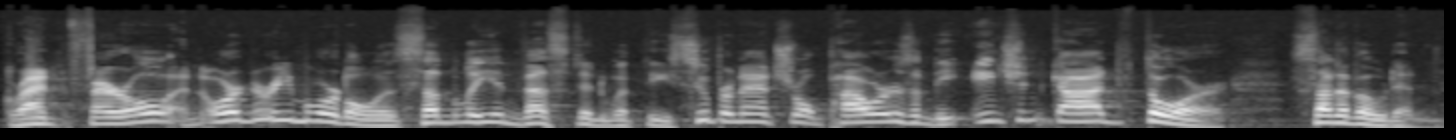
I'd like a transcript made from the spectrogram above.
Grant Farrell, an ordinary mortal, is suddenly invested with the supernatural powers of the ancient god Thor, son of Odin,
